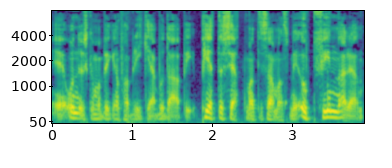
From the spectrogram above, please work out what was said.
eh, och nu ska man bygga en fabrik i Abu Dhabi. Peter Settman tillsammans med uppfinnaren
